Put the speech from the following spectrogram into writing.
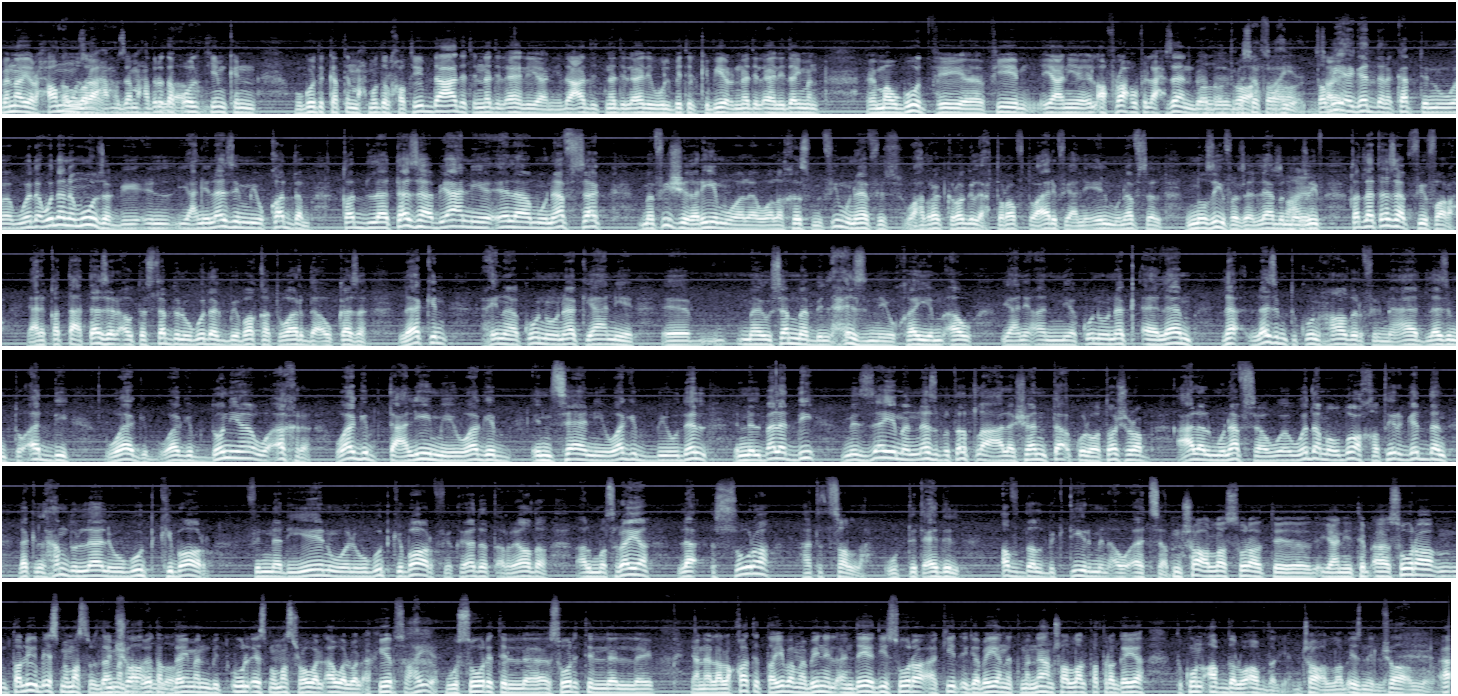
ربنا يرحمه. زي, ما حضرتك الله قلت يمكن وجود الكابتن محمود الخطيب ده عادة النادي الأهلي يعني ده عادة النادي الأهلي والبيت الكبير النادي الأهلي دايما موجود في في يعني الأفراح وفي الأحزان بصفة صحيح. طبيعي جدا يا كابتن وده وده نموذج يعني لازم يقدم. قد لا تذهب يعني إلى منافسك. ما فيش غريم ولا ولا خصم. في منافس وحضرتك راجل احترفت وعارف يعني إيه المنافسة النظيفة زي اللعب صحيح. النظيف. قد لا تذهب في فرح. يعني قد تعتذر أو تستبدل وجودك بباقة ورده أو كذا لكن حين يكون هناك يعني آه، ما يسمى بالحزن يخيم أو يعني أن يكون هناك آلام لا لازم تكون حاضر في الميعاد لازم تؤدي واجب واجب دنيا وآخرة واجب تعليمي واجب إنساني واجب بيدل إن البلد دي مش زي ما الناس بتطلع علشان تأكل وتشرب على المنافسة وده موضوع خطير جدا لكن الحمد لله لوجود كبار في الناديين ولوجود كبار في قيادة الرياضة المصرية لا الصورة هتتصلح وبتتعدل أفضل بكتير من أوقات سابقه إن شاء الله الصورة ت... يعني تبقى صورة تليق باسم مصر. دايما شاء حضرتك الله. دايما بتقول اسم مصر هو الأول والأخير. صحيح. وصورة ال... صورة ال... ال... يعني العلاقات الطيبة ما بين الأندية دي صورة أكيد إيجابية. نتمناها إن شاء الله الفترة الجاية تكون أفضل وأفضل يعني. إن شاء الله بإذن الله. إن شاء الله.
